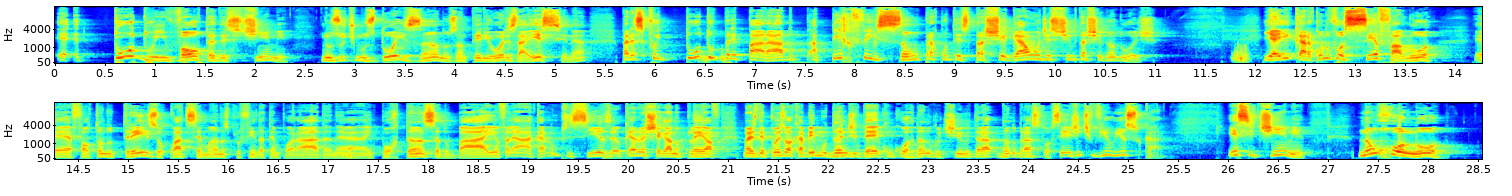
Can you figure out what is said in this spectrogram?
é, tudo em volta desse time, nos últimos dois anos anteriores a esse, né? Parece que foi tudo preparado à perfeição para acontecer, para chegar onde esse time está chegando hoje. E aí, cara, quando você falou é, faltando três ou quatro semanas para o fim da temporada, né? A importância do bye. Eu falei, ah, cara, não precisa, eu quero chegar no playoff, mas depois eu acabei mudando de ideia, concordando contigo, dando o braço a torcer. E a gente viu isso, cara. Esse time não rolou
